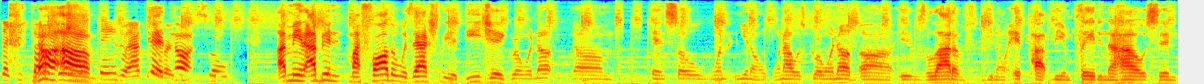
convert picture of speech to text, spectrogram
that you started no, doing um, things or after yeah, conversion? No, so I mean, I've been. My father was actually a DJ growing up, um, and so when you know when I was growing up, uh, it was a lot of you know hip hop being played in the house, and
